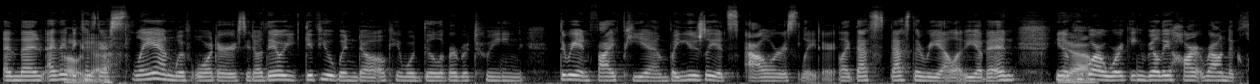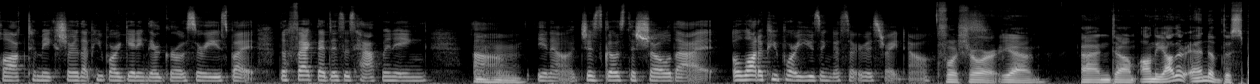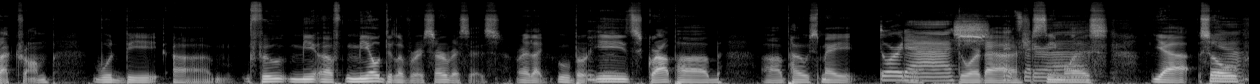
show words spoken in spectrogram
And then I think oh, because yeah. they're slammed with orders, you know, they'll give you a window. Okay, we'll deliver between three and five p.m. But usually it's hours later. Like that's that's the reality of it. And you know, yeah. people are working really hard around the clock to make sure that people are getting their groceries. But the fact that this is happening, um, mm-hmm. you know, just goes to show that a lot of people are using the service right now. For sure, yeah. And um, on the other end of the spectrum would be um, food meal, uh, meal delivery services, right? Like Uber mm-hmm. Eats, Grubhub, uh, Postmate, DoorDash, DoorDash, Seamless. Yeah. So. Yeah.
